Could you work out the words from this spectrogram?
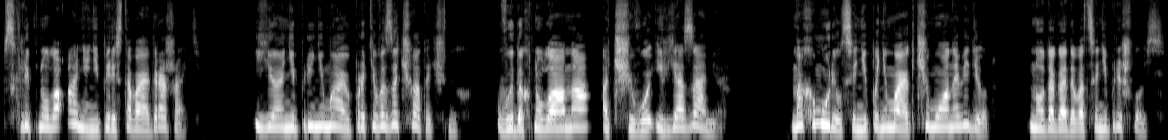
всхлипнула Аня, не переставая дрожать. «Я не принимаю противозачаточных. Выдохнула она, отчего Илья замер. Нахмурился, не понимая, к чему она ведет, но догадываться не пришлось.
